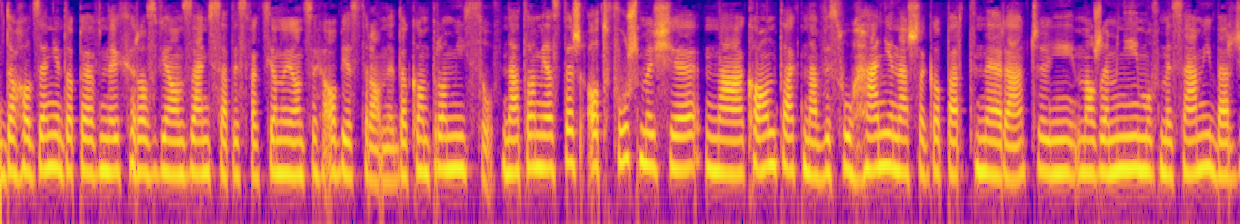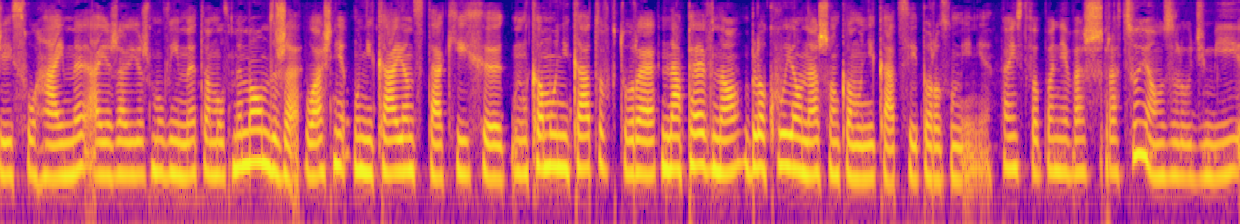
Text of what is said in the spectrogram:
dochodzenie do pewnych rozwiązań satysfakcjonujących obie strony, do kompromisów. Natomiast też otwórzmy się na kontakt, na wysłuchanie naszego partnera, czyli może mniej mówmy sami, bardziej słuchajmy, a jeżeli już mówimy, to mówmy mądrze, właśnie unikając takich y, komunikatów, które na pewno blokują naszą komunikację i porozumienie. Państwo Państwo, ponieważ pracują z ludźmi,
